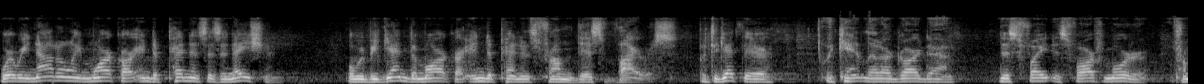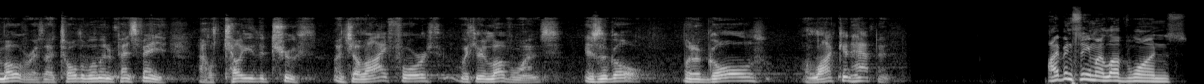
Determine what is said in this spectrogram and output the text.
where we not only mark our independence as a nation, but we begin to mark our independence from this virus. But to get there, we can't let our guard down. This fight is far from order, from over. As I told the woman in Pennsylvania, I'll tell you the truth. On July 4th, with your loved ones, is the goal. But a goal, a lot can happen. I've been seeing my loved ones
